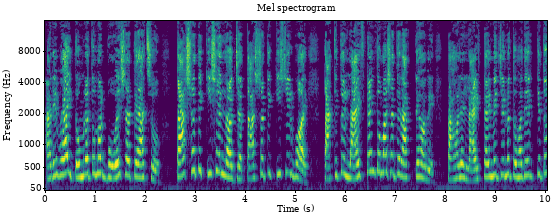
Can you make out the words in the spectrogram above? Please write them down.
আরে ভাই, তোমরা তোমার বউয়ের সাথে আছো। তার সাথে কিসের লজ্জা? তার সাথে কিসের ভয়? তাকে তো লাইফ টাইম তোমার সাথে রাখতে হবে। তাহলে লাইফ টাইমের জন্য তোমাদেরকে তো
